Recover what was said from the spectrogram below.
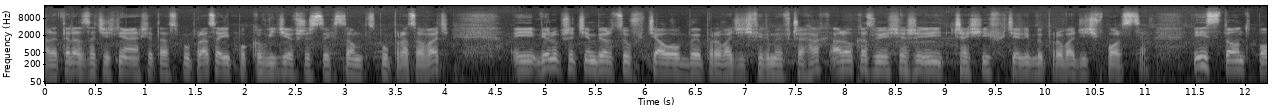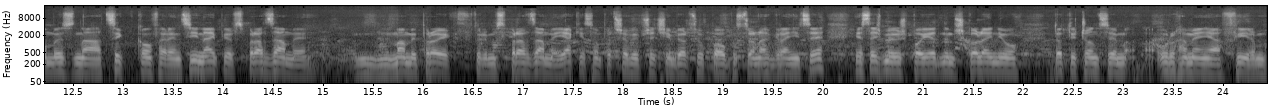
ale teraz zacieśnia się ta współpraca i po covid wszyscy chcą współpracować. I wielu przedsiębiorców chciałoby prowadzić firmy w Czechach, ale okazuje się, że i Czesi chcieliby prowadzić w Polsce. I stąd pomysł na cykl konferencji. Najpierw sprawdzamy Mamy projekt, w którym sprawdzamy, jakie są potrzeby przedsiębiorców po obu stronach granicy. Jesteśmy już po jednym szkoleniu dotyczącym uruchamiania firm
